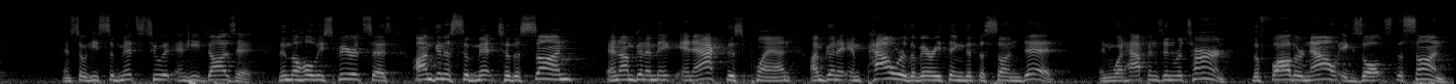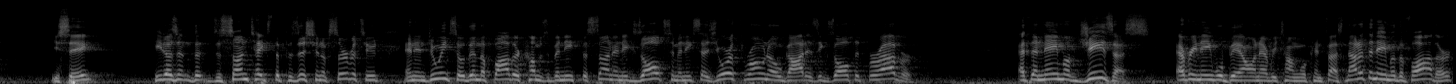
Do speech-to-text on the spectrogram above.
And so he submits to it and he does it. Then the Holy Spirit says, I'm going to submit to the Son and I'm going to make enact this plan. I'm going to empower the very thing that the Son did. And what happens in return? The Father now exalts the Son. You see? He doesn't, the, the, Son takes the position of servitude, and in doing so, then the Father comes beneath the Son and exalts him, and he says, Your throne, O God, is exalted forever. At the name of Jesus, every knee will bow and every tongue will confess. Not at the name of the Father,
